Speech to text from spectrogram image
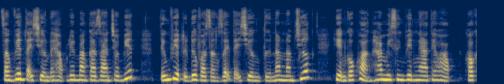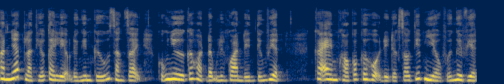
giảng viên tại trường Đại học Liên bang Kazan cho biết, tiếng Việt được đưa vào giảng dạy tại trường từ 5 năm trước, hiện có khoảng 20 sinh viên Nga theo học. Khó khăn nhất là thiếu tài liệu để nghiên cứu, giảng dạy cũng như các hoạt động liên quan đến tiếng Việt. Các em khó có cơ hội để được giao tiếp nhiều với người Việt.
